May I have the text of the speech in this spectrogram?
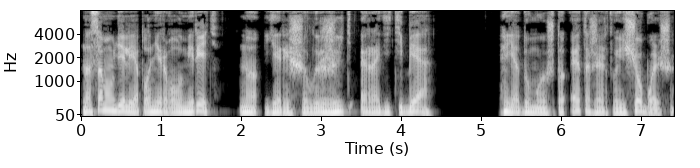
На самом деле я планировал умереть, но я решил жить ради тебя. Я думаю, что эта жертва еще больше.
